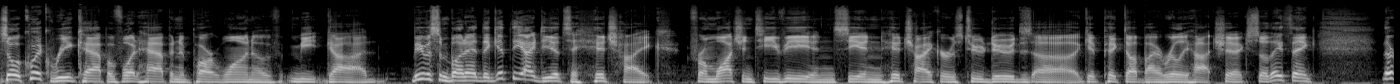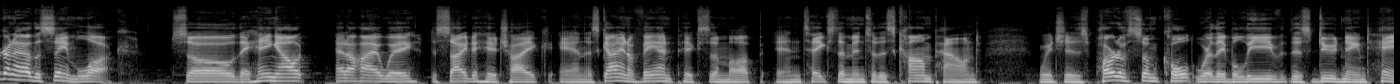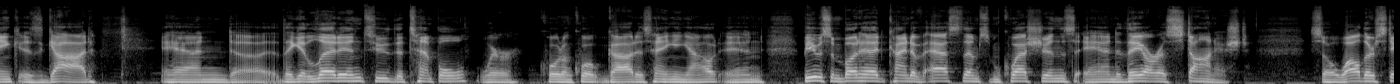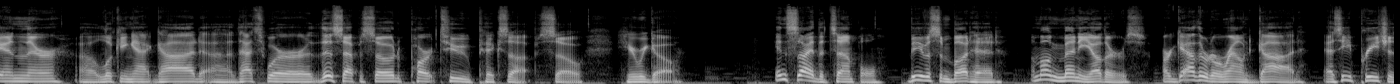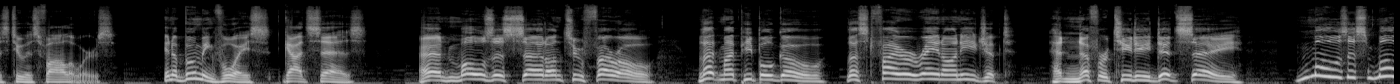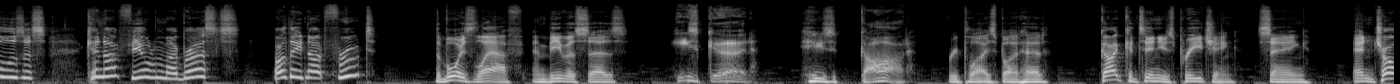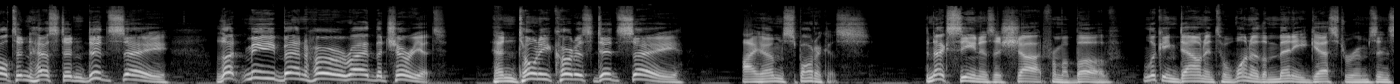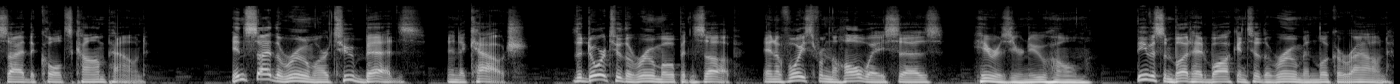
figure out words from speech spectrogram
So, a quick recap of what happened in part one of Meet God. Beavis and Butthead, they get the idea to hitchhike from watching TV and seeing hitchhikers, two dudes, uh, get picked up by a really hot chick. So they think they're going to have the same luck. So they hang out at a highway, decide to hitchhike, and this guy in a van picks them up and takes them into this compound, which is part of some cult where they believe this dude named Hank is God and uh, they get led into the temple where quote unquote God is hanging out. And Beavis and Butthead kind of ask them some questions, and they are astonished. So while they're standing there uh, looking at God, uh, that's where this episode, part two, picks up. So here we go. Inside the temple, Beavis and Butthead, among many others, are gathered around God as he preaches to his followers. In a booming voice, God says, And Moses said unto Pharaoh, Let my people go, lest fire rain on Egypt. And Nefertiti did say, Moses, Moses, cannot feel my breasts? Are they not fruit? The boys laugh, and Beavis says, He's good. He's God, replies Butthead. God continues preaching, saying, And Charlton Heston did say, let me, Ben Hur, ride the chariot. And Tony Curtis did say, I am Spartacus. The next scene is a shot from above, looking down into one of the many guest rooms inside the cult's compound. Inside the room are two beds and a couch. The door to the room opens up, and a voice from the hallway says, Here is your new home. Beavis and Butthead walk into the room and look around.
